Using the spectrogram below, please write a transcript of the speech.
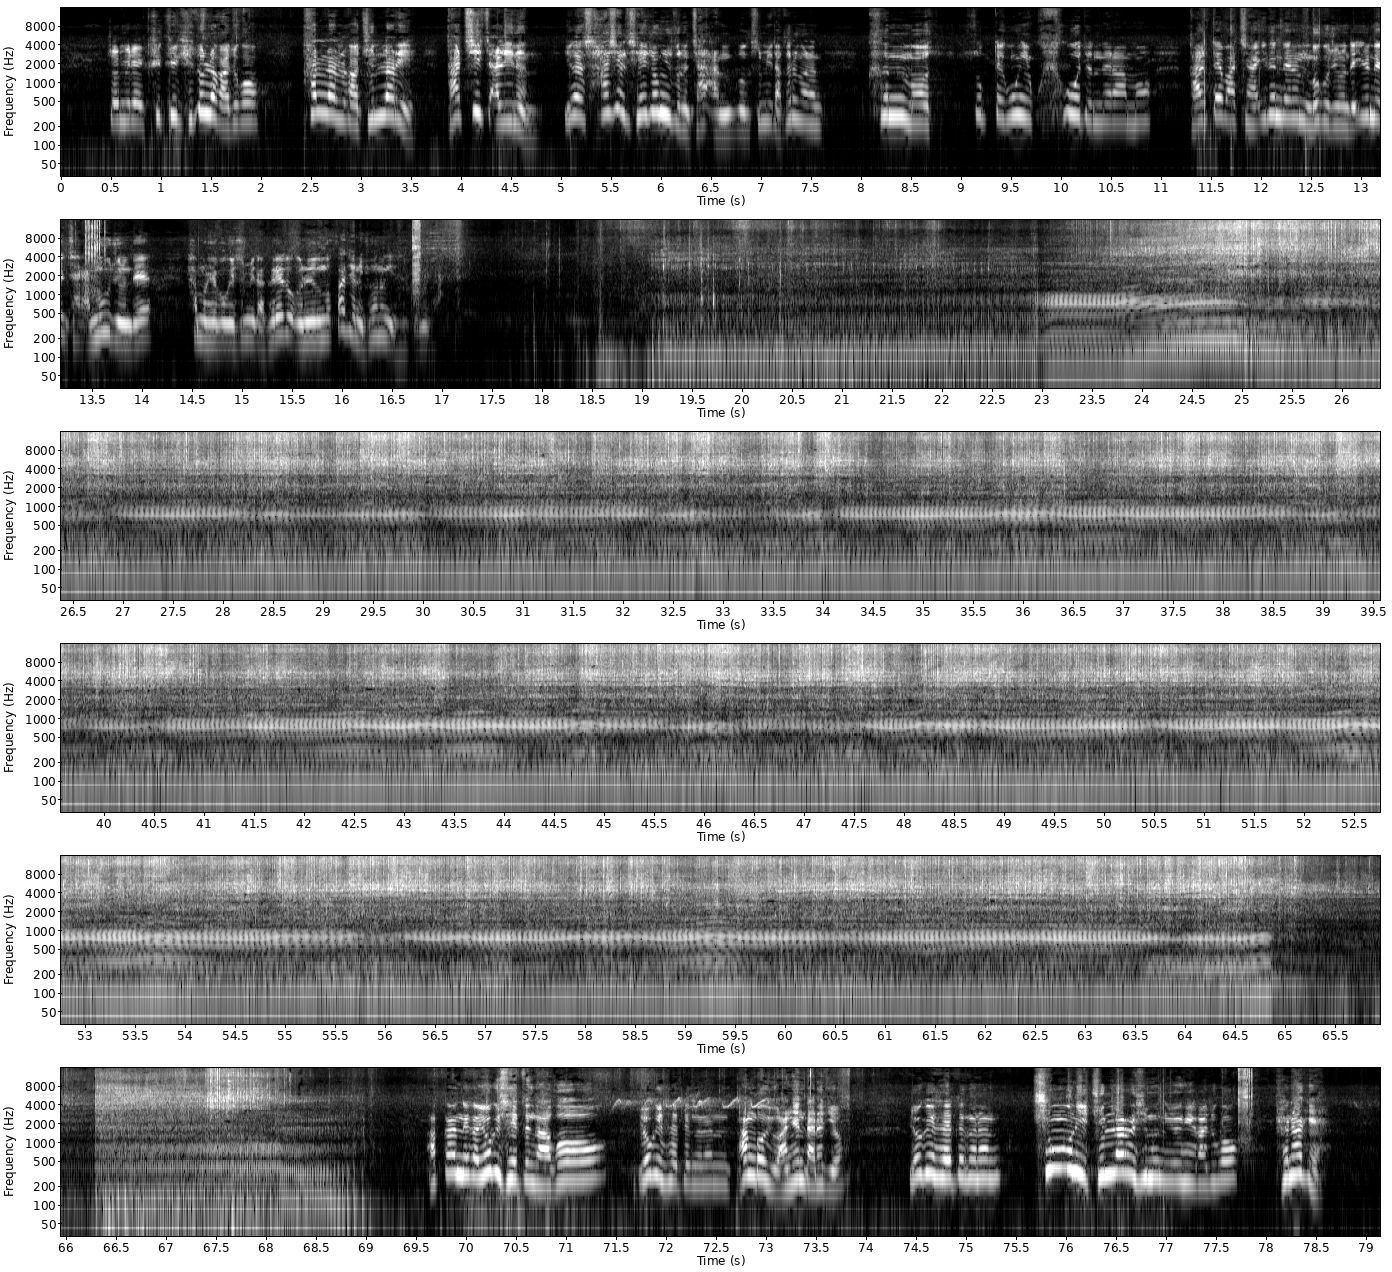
좀 이렇게 휙휙 휘둘러 가지고 칼날과 줄날이 같이 잘리는 이거 사실 새 종류들은 잘 안 먹습니다. 그런 거는 큰 뭐 쑥대공이 확 우어졌네라 뭐 갈대밭이나 이런 데는 먹어주는데 이런 데는 잘 안 먹어주는데 한번 해보겠습니다. 그래도 어느 정도까지는 효능이 있을 겁니다. 아까 내가 여기서 했던 거하고 여기서 했던 거는 방법이 완전 다르죠. 여기서 했던 거는 충분히 줄날을 힘을 이용해 가지고 편하게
